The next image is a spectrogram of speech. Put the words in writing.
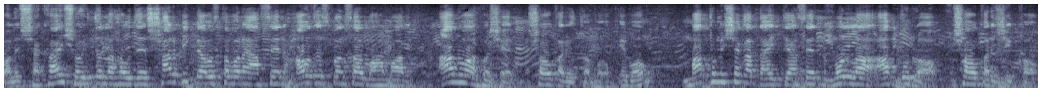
কলেজ শাখায় শহীদুল্লাহ হাউজের সার্বিক ব্যবস্থাপনায় আছেন হাউস স্পন্সর মোহাম্মদ আনোয়ার হোসেন, সহকারী অধ্যাপক এবং মাধ্যমিক শাখার দায়িত্বে আছেন মোল্লা আব্দুর রব, সহকারী শিক্ষক।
